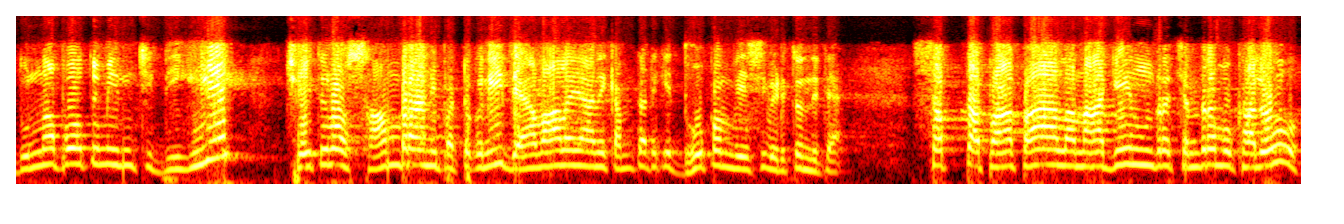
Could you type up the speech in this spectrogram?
దున్నపోతు నుంచి దిగి చేతిలో సాంబ్రాన్ని పట్టుకుని దేవాలయానికి అంతటికి ధూపం వేసి వెడుతుందిట సప్త పాతాల నాగేంద్ర చంద్రముఖలు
